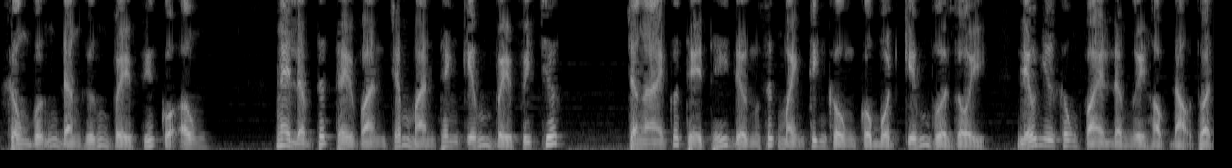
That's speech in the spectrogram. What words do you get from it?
không vững đang hướng về phía của ông. Ngay lập tức thầy vạn chém màn thanh kiếm về phía trước. Chẳng ai có thể thấy được sức mạnh kinh khủng của một kiếm vừa rồi nếu như không phải là người học đạo thuật.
